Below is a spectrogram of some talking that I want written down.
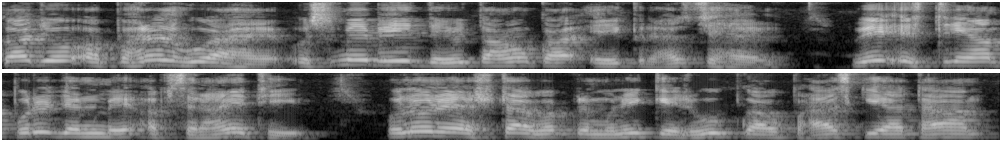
का जो अपहरण हुआ है, उसमें भी देवताओं का एक रहस्य है। वे स्त्रियाँ पूर्व जन्म में अप्सराएँ थी। उन्होंने अष्टावक्र मुनि के रूप का उपहास किया था।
